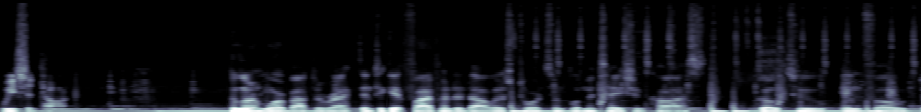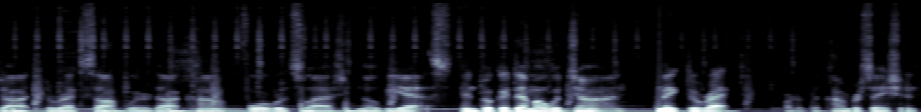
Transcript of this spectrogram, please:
we should talk. To learn more about Direct and to get $500 towards implementation costs, go to info.directsoftware.com forward slash no BS and book a demo with John. Make Direct part of the conversation.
